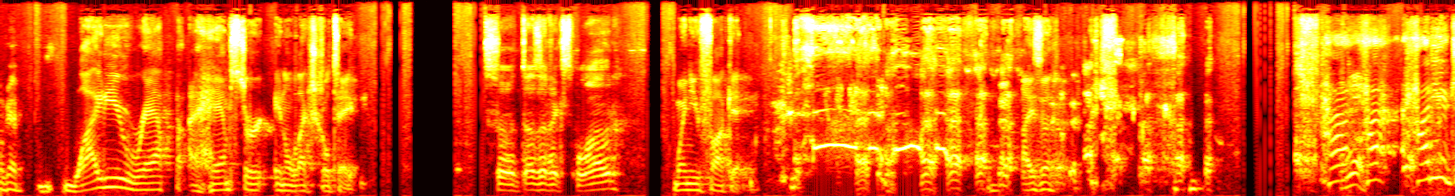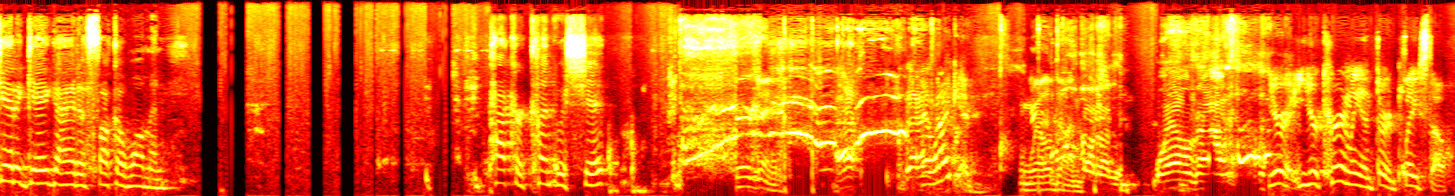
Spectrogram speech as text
Okay. Why do you wrap a hamster in electrical tape So it doesn't explode. When you fuck it? Isa, How, how, how do you get a gay guy to fuck a woman? Pack her cunt with shit. fair game. I like it. Well done. Well done. You're you're currently in third place though.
